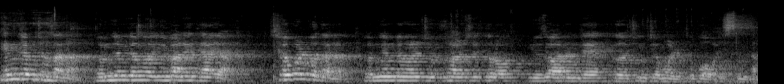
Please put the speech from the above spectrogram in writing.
행정조사는 법령등의 위반에 대하여 처벌보다는 법령등을 준수할 수 있도록 유도하는 데 그 중점을 두고 있습니다.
